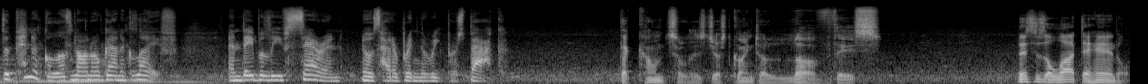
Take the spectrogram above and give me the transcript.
the pinnacle of non-organic life, and they believe Saren knows how to bring the Reapers back. The Council is just going to love this. This is a lot to handle.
